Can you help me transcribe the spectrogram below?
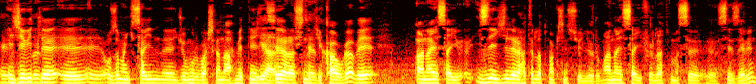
E, Ecevit'le e, o zamanki Sayın e, Cumhurbaşkanı Ahmet Necdet Sezer arasındaki işte- kavga ve anayasayı izleyicilere hatırlatmak için söylüyorum. Anayasayı fırlatması e, Sezer'in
